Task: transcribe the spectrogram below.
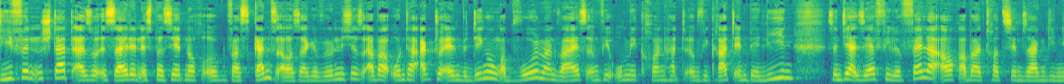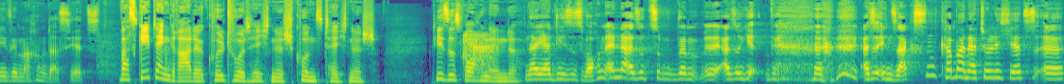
die finden statt. Also es sei denn, es passiert noch irgendwas ganz Außergewöhnliches, aber unter aktuellen Bedingungen, obwohl man weiß, irgendwie Omikron hat irgendwie gerade in Berlin sind ja sehr viele Fälle auch, aber trotzdem sagen die, nee, wir machen das jetzt. Was geht denn gerade kulturtechnisch, kunsttechnisch? Dieses Wochenende? Naja, dieses Wochenende, also zum, also, also in Sachsen kann man natürlich jetzt äh,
